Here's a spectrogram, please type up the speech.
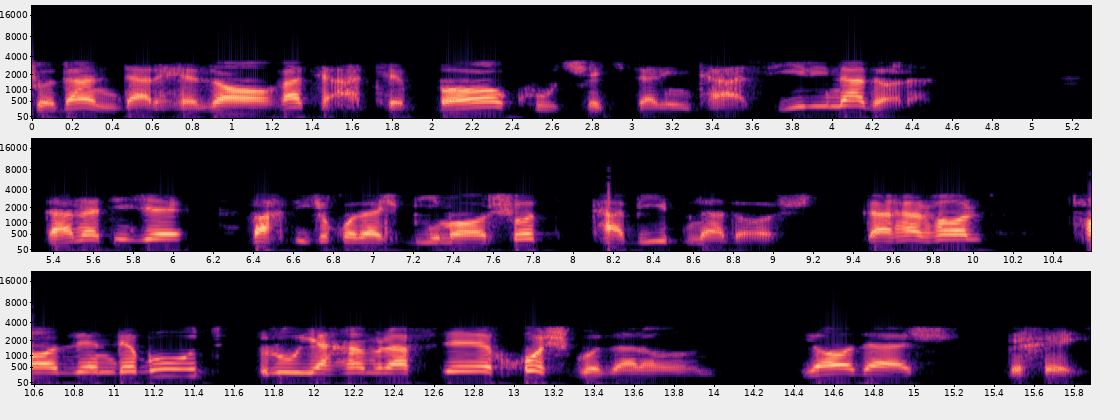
شدن در هزاقت اتبا کوچکترین تأثیری ندارد. در نتیجه وقتی که خودش بیمار شد طبیب نداشت. در هر حال تا زنده بود روی هم رفته خوش گذراند. یادش به خیر.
